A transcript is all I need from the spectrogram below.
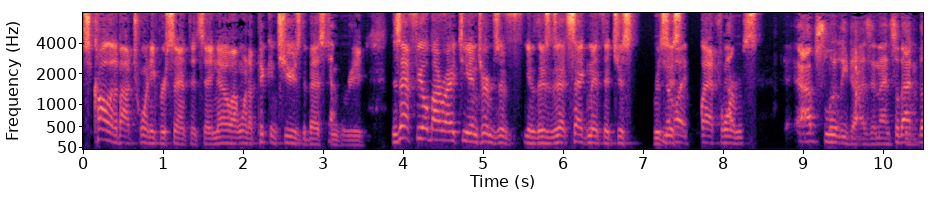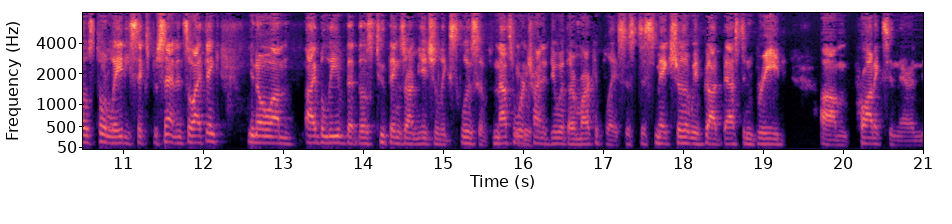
let's call it about 20% that say, no, I want to pick and choose the best in breed. Does that feel about right to you in terms of, you know, there's that segment that just resists it- platforms? Absolutely does, and, and so that Yeah. those total eighty six percent. And so I think you know um, I believe that those two things aren't mutually exclusive, and that's what Mhm. we're trying to do with our marketplace is to make sure that we've got best in breed um, products in there, and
